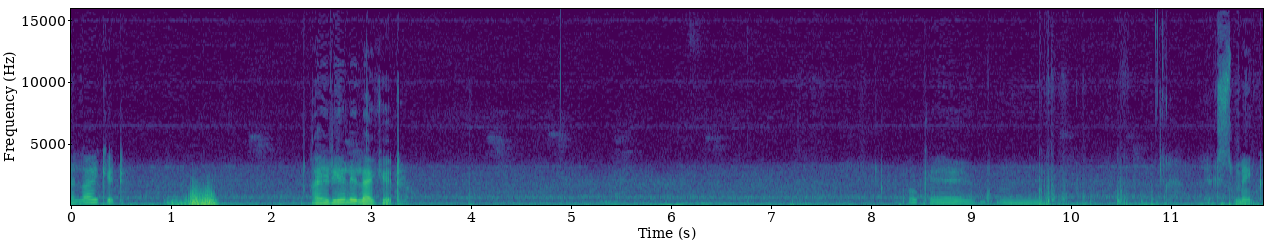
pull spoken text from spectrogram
I like it. I really like it. Okay mm let's make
